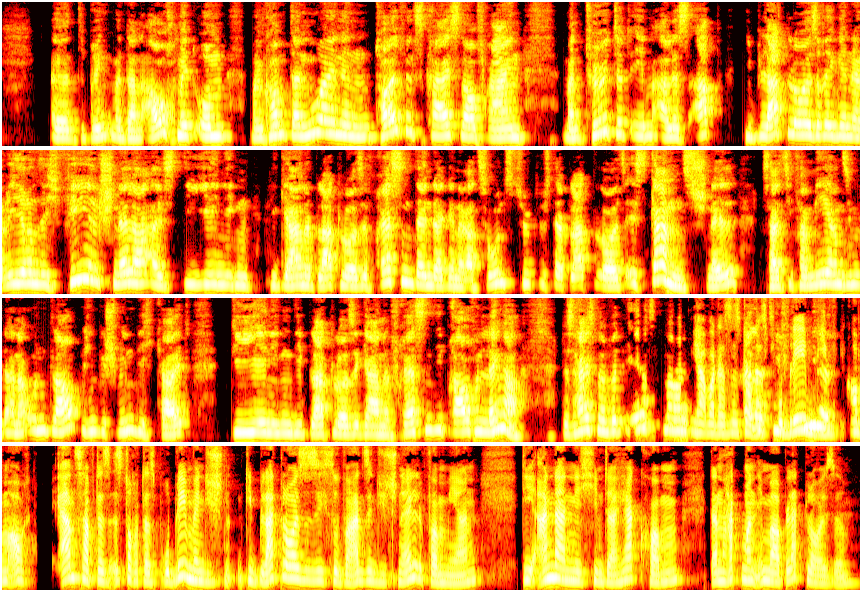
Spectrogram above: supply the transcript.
Äh, die bringt man dann auch mit um. Man kommt dann nur in einen Teufelskreislauf rein. Man tötet eben alles ab. Die Blattläuse regenerieren sich viel schneller als diejenigen, die gerne Blattläuse fressen, denn der Generationszyklus der Blattläuse ist ganz schnell. Das heißt, sie vermehren sich mit einer unglaublichen Geschwindigkeit diejenigen, die Blattläuse gerne fressen, die brauchen länger. Das heißt, man wird erstmal. Ja, aber das ist doch das Problem. Die kommen auch ernsthaft, das ist doch das Problem, wenn die, die Blattläuse sich so wahnsinnig schnell vermehren, die anderen nicht hinterherkommen, dann hat man immer Blattläuse.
